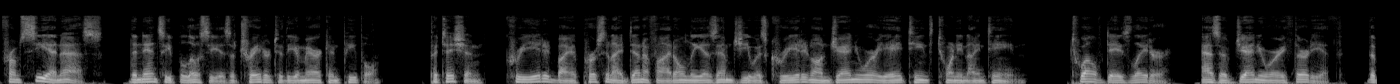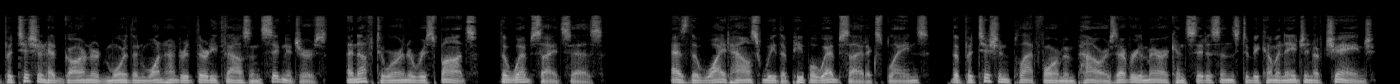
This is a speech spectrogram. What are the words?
From CNS, the Nancy Pelosi is a traitor to the American people. Petition, created by a person identified only as MG was created on January 18, 2019. Twelve days later, as of January 30, the petition had garnered more than 130,000 signatures, enough to earn a response, the website says. As the White House We the People website explains, the petition platform empowers every American citizens to become an agent of change,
